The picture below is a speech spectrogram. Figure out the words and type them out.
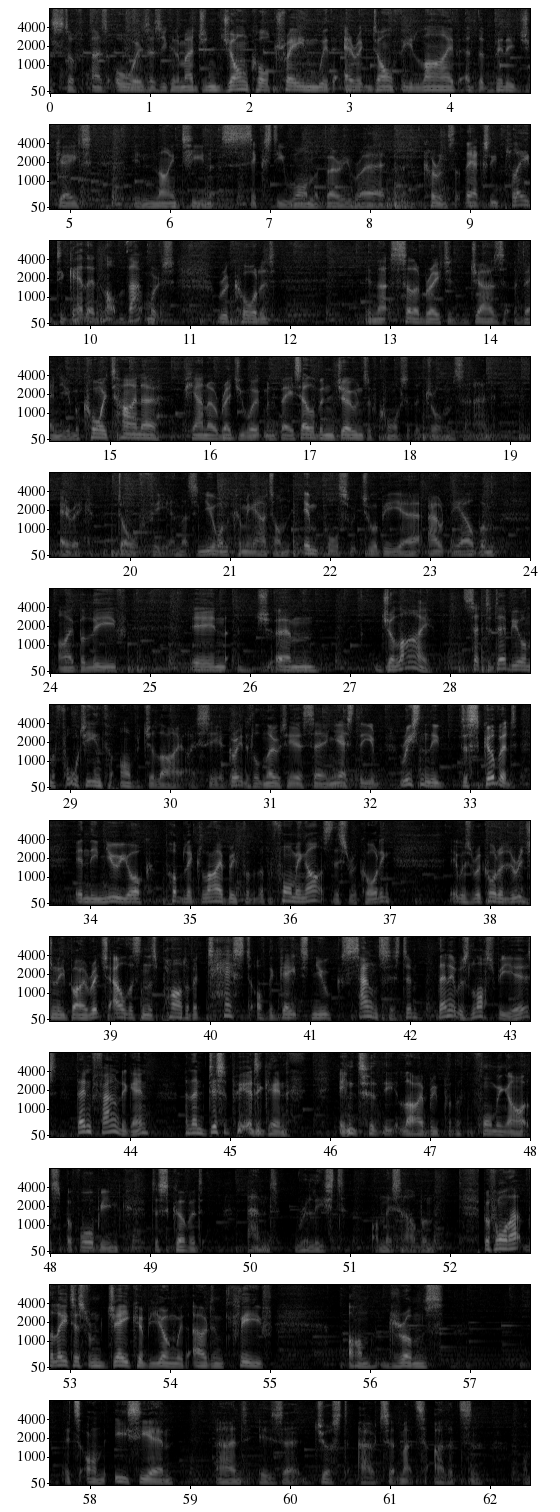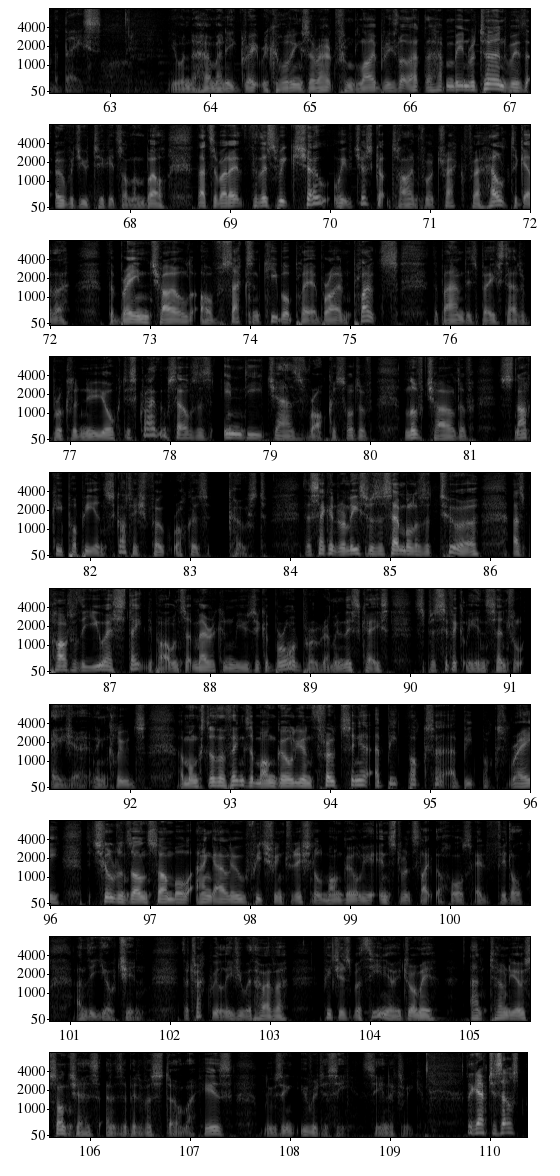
Marvellous stuff as always, as you can imagine. John Coltrane with Eric Dolphy live at the Village Gate in 1961. A very rare occurrence that they actually played together. Not that much recorded in that celebrated jazz venue. McCoy Tyner, piano, Reggie Workman, bass, Elvin Jones, of course, at the drums, and Eric Dolphy. And that's a new one coming out on Impulse, which will be uh, out the album, I believe, in um, July. Set to debut on the 14th of July. I see a great little note here saying, yes, the recently discovered in the New York Public Library for the Performing Arts, this recording. It was recorded originally by Rich Alderson as part of a test of the Gates' new sound system. Then it was lost for years, then found again, and then disappeared again into the Library for the Performing Arts before being discovered and released on this album. Before that, the latest from Jacob Young with Audun Kleive on drums. It's on ECM and is uh, just out. Uh, Mats Eilertsen on the bass. You wonder how many great recordings are out from libraries like that that haven't been returned with overdue tickets on them. Well, that's about it for this week's show. We've just got time for a track for Held Together, the brainchild of Saxon keyboard player Brian Ploutz. The band is based out of Brooklyn, New York, describe themselves as indie jazz rock, a sort of love child of Snarky Puppy and Scottish folk rockers Coast. The second release was assembled as a tour as part of the US State Department's American Music Abroad program, in this case specifically in Central Asia, and includes, amongst other things, a Mongolian Mongolian throat singer, a beatboxer, a beatbox ray, the children's ensemble Angalu featuring traditional Mongolia instruments like the horsehead fiddle and the yochin. The track we'll leave you with, however, features Mathino drummer Antonio Sanchez and is a bit of a stoner. Here's Losing Eurydice. See you next week. Look after yourselves.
